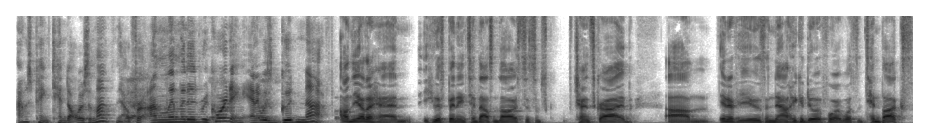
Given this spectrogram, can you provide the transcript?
I was paying ten dollars a month now for unlimited recording, and it was good enough. On the other hand, he was spending ten thousand dollars to subs- transcribe um, interviews, and now he could do it for what's it, ten bucks?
